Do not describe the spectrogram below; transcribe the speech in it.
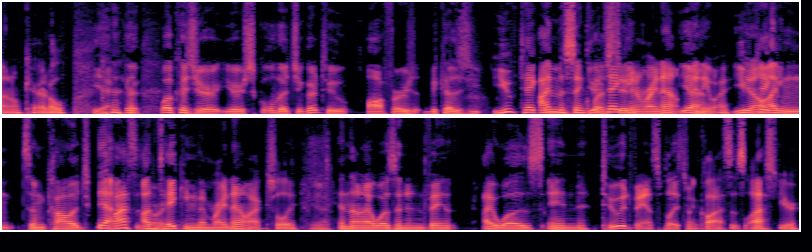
I don't care at all. Yeah, 'cause- well, because your your school that you go to offers because you, you've taken. I'm a Sinclair taking- student right now, Yeah, anyway. you've You know, taken some college Yeah, classes. I'm already. taking them right now, actually. Yeah. And then I was in advan- I was in two advanced placement classes last year.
